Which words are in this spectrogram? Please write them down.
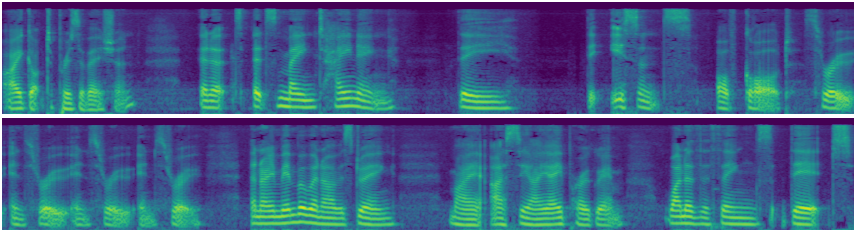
I got to preservation, and it's it's maintaining the the essence of God through and through and through and through. And I remember when I was doing my RCIA program, one of the things that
